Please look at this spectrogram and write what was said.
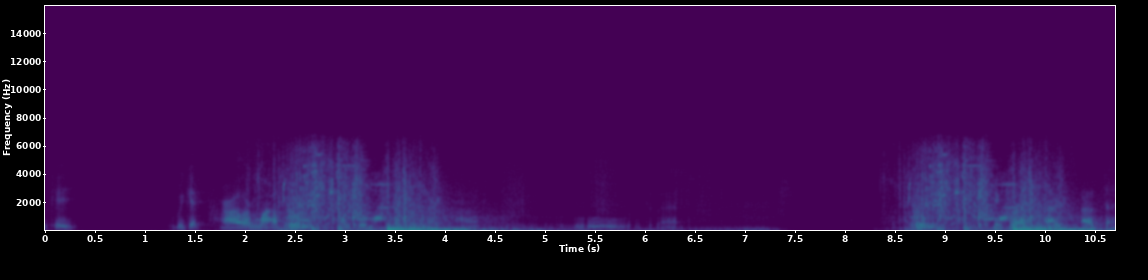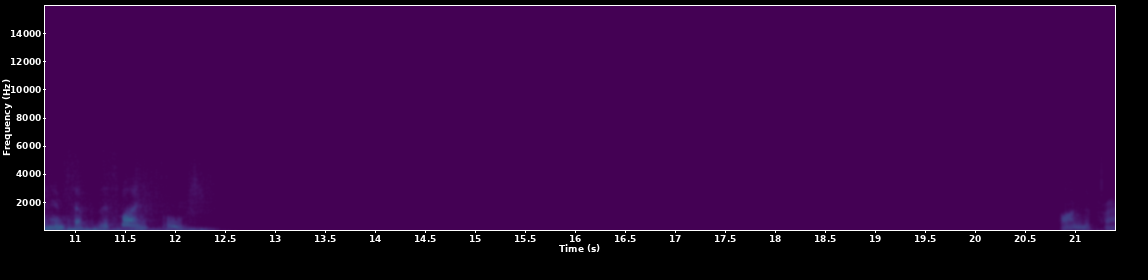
Okay. We get Prowler milestone. Ooh, look at that. Tinker has outdone uh, himself with this one. Ooh. On the prowl.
